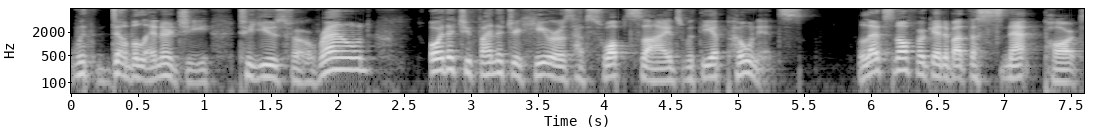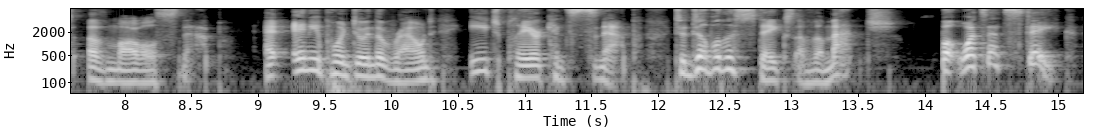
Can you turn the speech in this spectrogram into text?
with double energy to use for a round, or that you find that your heroes have swapped sides with the opponents. Let's not forget about the snap part of Marvel Snap. At any point during the round, each player can snap to double the stakes of the match. But what's at stake?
